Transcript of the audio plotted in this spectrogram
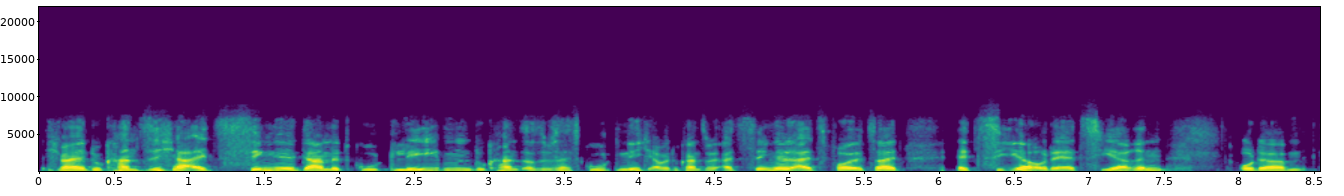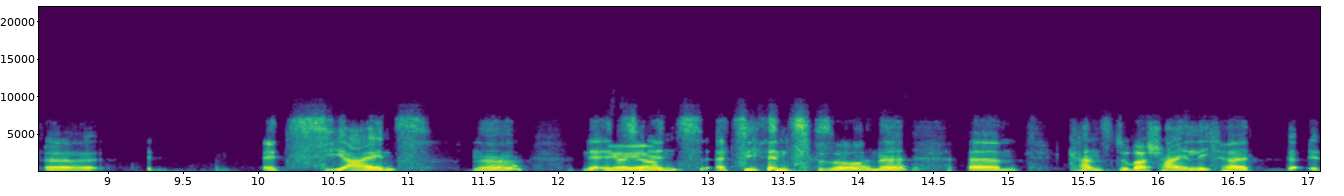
Ich meine, du kannst sicher als Single damit gut leben. Du kannst, also das heißt gut nicht, aber du kannst als Single, als Vollzeit-Erzieher oder Erzieherin oder äh, Erziehens, ne? Eine Ja, ja. Erziehens, Erziehens, so, ne? Ähm, kannst du wahrscheinlich halt, äh,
